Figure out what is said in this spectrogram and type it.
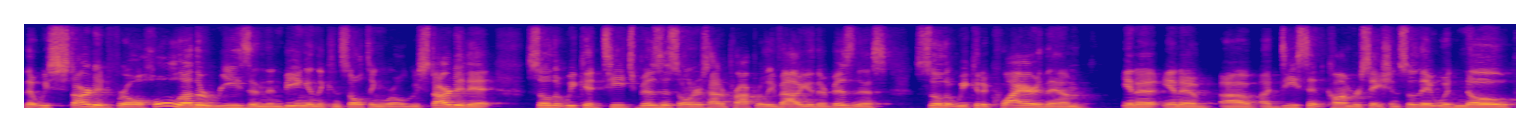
that we started for a whole other reason than being in the consulting world. We started it so that we could teach business owners how to properly value their business so that we could acquire them in a in a a, a decent conversation so they would know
